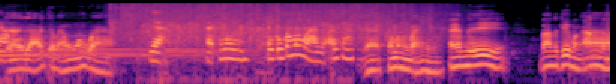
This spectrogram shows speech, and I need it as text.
chào. Dạ gửi cho bạn một món quà. Dạ. Dạ cảm ơn. Em cũng có món quà gửi cho. Dạ cảm ơn bạn nhiều. Em đi. Ta nó kêu bằng anh À, mình.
